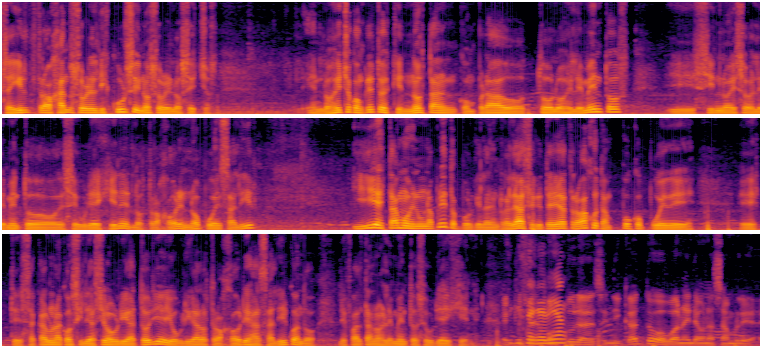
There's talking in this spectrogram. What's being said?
seguir trabajando sobre el discurso y no sobre los hechos. En los hechos concretos es que no están comprados todos los elementos y sin esos elementos de seguridad y higiene los trabajadores no pueden salir y estamos en un aprieto porque en realidad la Secretaría de Trabajo tampoco puede este, sacar una conciliación obligatoria y obligar a los trabajadores a salir cuando le faltan los elementos de seguridad y higiene. ¿Es la postura del sindicato o van a ir a una asamblea?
